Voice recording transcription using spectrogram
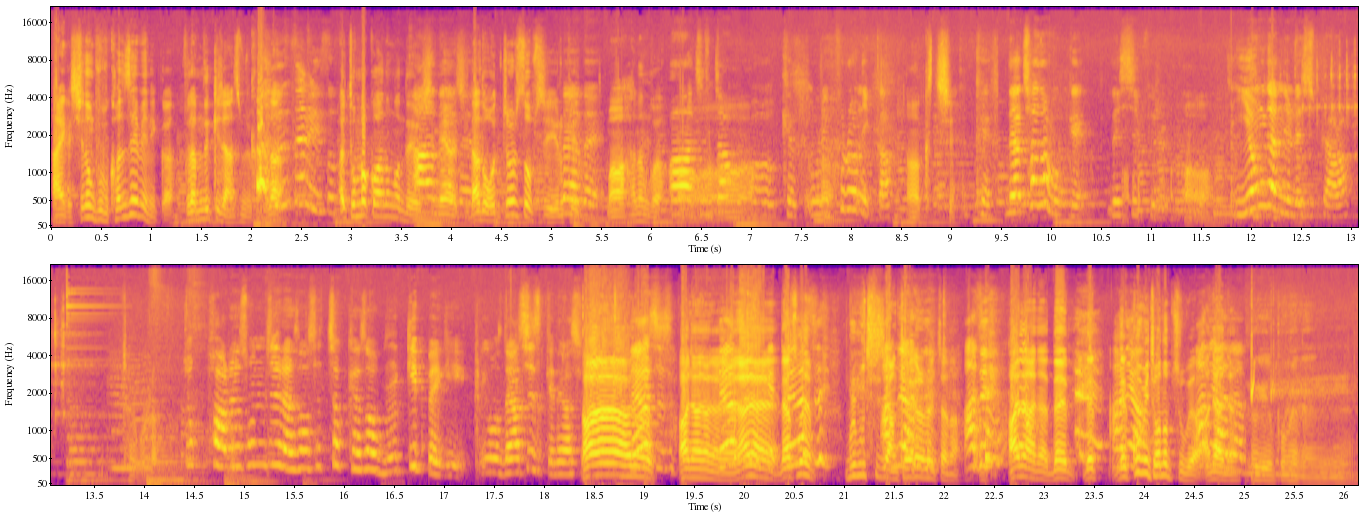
그러니까 신혼부부 컨셉이니까 부담 느끼지 않으면 좋겠다 나, 컨셉이 있어. 아니, 돈 받고 하는 건데 열심히 아. 해야지 나도 어쩔 수 없이 이렇게 네네. 막 하는 거야 아 어, 진짜? 어, 어, 오케이 오케이. 우리 프로니까. 어 그치 오케이. 내가 찾아볼게 레시피를. 어 어 이영자님 레시피 알아? 잘 몰라 쪽파를 손질해서 세척해서 물기 빼기. 이거 내가 씻을게. 내가 씻을게. 아, 내가 아니 씻을게. 아니 아니 아니 내가 아니 아니 씻을게. 내가 손에 내가 씻- 물 묻히지 안 않게 돼, 하려고. 했잖아 아, 네. 아니 아니야 내 내 내 아니야. 꿈이 전업주부야 아니 아니야, 아니야 아니야. 여기 보면은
